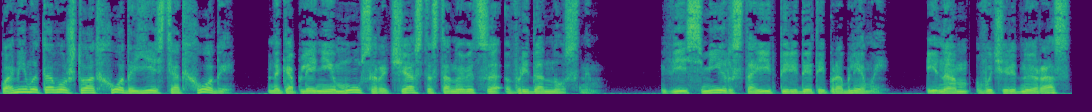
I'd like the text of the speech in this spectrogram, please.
Помимо того, что отходы есть отходы, накопление мусора часто становится вредоносным. Весь мир стоит перед этой проблемой, и нам в очередной раз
